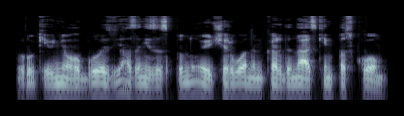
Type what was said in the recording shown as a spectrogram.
Руки в нього були зв'язані за спиною червоним кардинальським паском.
